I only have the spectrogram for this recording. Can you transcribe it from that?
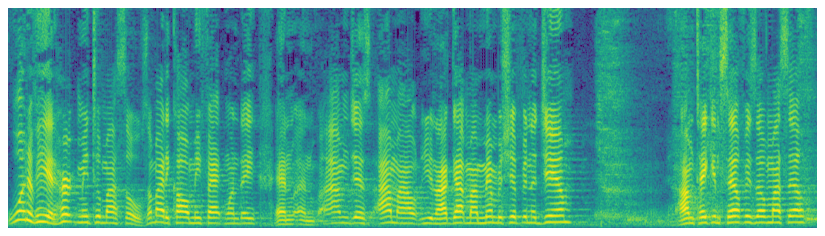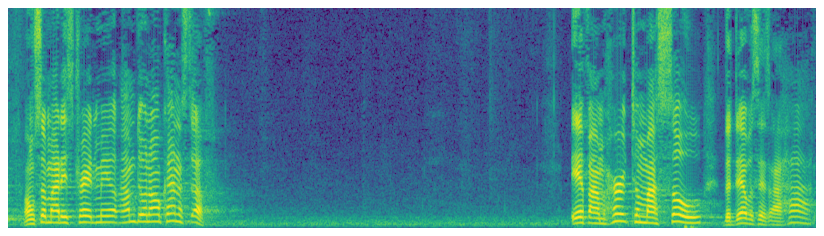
What if he had hurt me to my soul? Somebody called me fat one day and, and I'm just I'm out, you know, I got my membership in the gym. I'm taking selfies of myself on somebody's treadmill. I'm doing all kind of stuff. If I'm hurt to my soul, the devil says, aha.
